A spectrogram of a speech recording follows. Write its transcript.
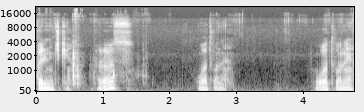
пильнички. Раз. От вони. От вони.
